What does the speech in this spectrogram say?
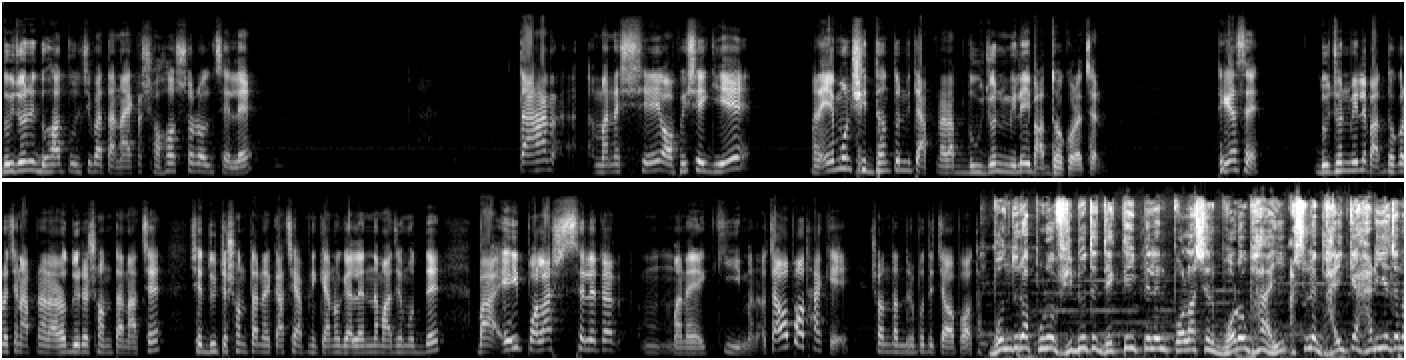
দুজনই দোহা তুলছি বা তা না, একটা সহজ সরল ছেলে, তার মানে সে অফিসে গিয়ে মানে এমন সিদ্ধান্ত নিতে আপনারা দুজন মিলেই বাধ্য করেছেন। ঠিক আছে? দুজন মিলে বাধ্য করেছেন আপনার আরও দুইটা সন্তান আছে। সে দুইটা সন্তানের কাছে আপনি কেন গেলেন না মাঝে মধ্যে? বা এই পলাশ ছেলেটার মানে কি মানে চাওয়া পাওয়া থাকে? সন্তানদের প্রতি চাওয়া পাওয়া বন্ধুরা, পুরো ভিডিওতে দেখতেই পেলেন পলাশের বড় ভাই, আসলে ভাইকে হারিয়ে যেন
